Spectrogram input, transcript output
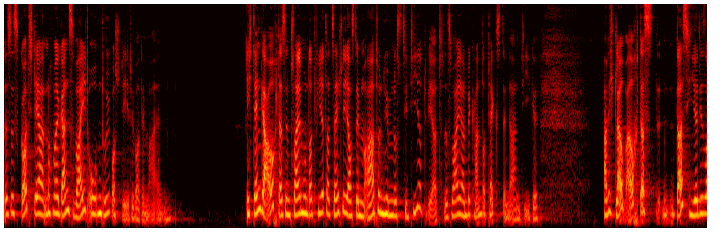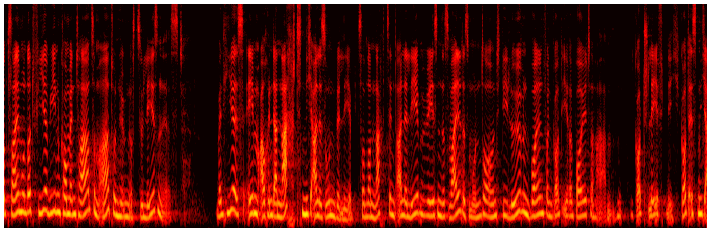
Das ist Gott, der nochmal ganz weit oben drüber steht über dem allen. Ich denke auch, dass im Psalm 104 tatsächlich aus dem Aton-Hymnus zitiert wird. Das war ja ein bekannter Text in der Antike. Aber ich glaube auch, dass das hier, dieser Psalm 104, wie ein Kommentar zum Aton-Hymnus zu lesen ist. Weil hier ist eben auch in der Nacht nicht alles unbelebt, sondern nachts sind alle Lebewesen des Waldes munter und die Löwen wollen von Gott ihre Beute haben. Gott schläft nicht, Gott ist nicht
